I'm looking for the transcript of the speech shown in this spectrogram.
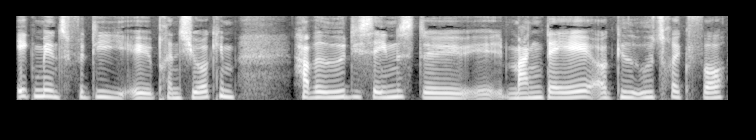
Ikke mindst fordi øh, prins Joachim har været ude de seneste øh, mange dage og givet udtryk for,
